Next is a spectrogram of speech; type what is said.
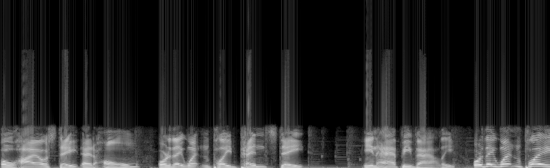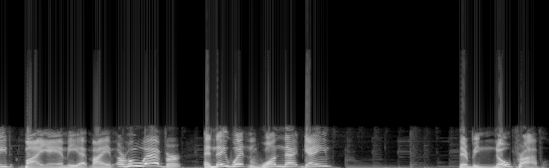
Ohio State at home, or they went and played Penn State in Happy Valley, or they went and played Miami at Miami, or whoever, and they went and won that game, there'd be no problems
